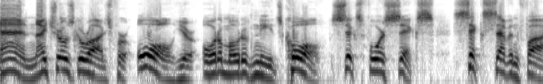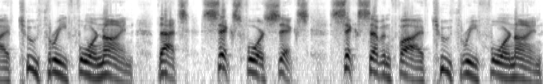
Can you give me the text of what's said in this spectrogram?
And Nitro's Garage for all your automotive needs. Call 646 675 2349. That's 646 675 2349.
